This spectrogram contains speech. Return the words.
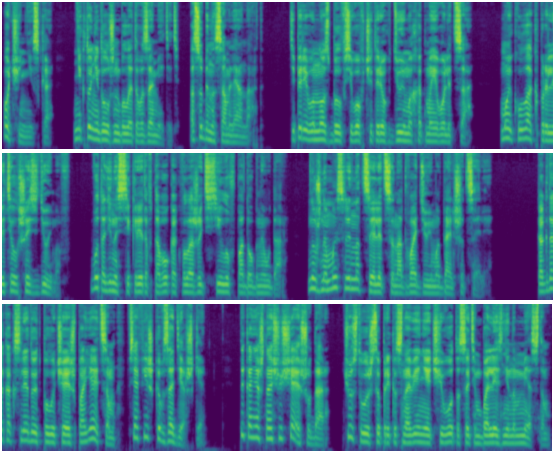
очень низко. Никто не должен был этого заметить, особенно сам Леонард. Теперь его нос был всего в четырех дюймах от моего лица. Мой кулак пролетел шесть дюймов. Вот один из секретов того, как вложить силу в подобный удар. Нужно мысленно целиться на 2 дюйма дальше цели. Когда как следует получаешь по яйцам, вся фишка в задержке. Ты, конечно, ощущаешь удар, чувствуешь соприкосновение чего-то с этим болезненным местом,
